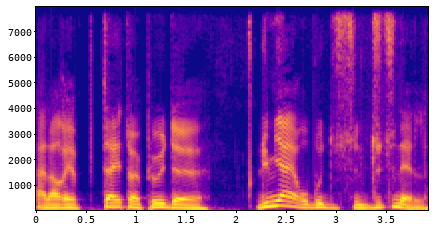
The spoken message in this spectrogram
Alors, il y a peut-être un peu de lumière au bout du, du tunnel.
